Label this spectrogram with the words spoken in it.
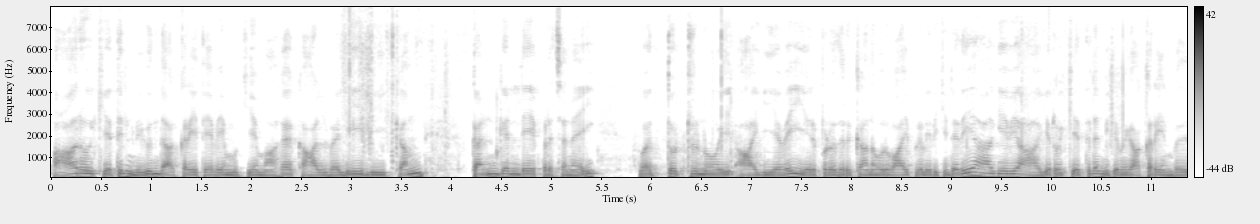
ஆரோக்கியத்தில் மிகுந்த அக்கறை தேவை. முக்கியமாக கால்வலி வீக்கம் கண்களிலே பிரச்சனை தொற்று நோய் ஆகியவை ஏற்படுவதற்கான ஒரு வாய்ப்புகள் இருக்கின்றது. ஆகியவை ஆரோக்கியத்தில் மிக மிக அக்கறை என்பது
